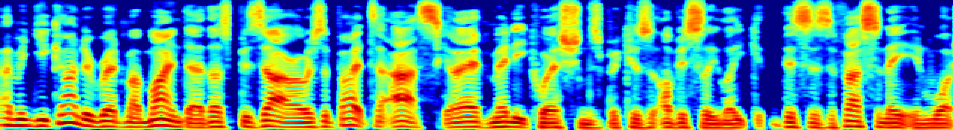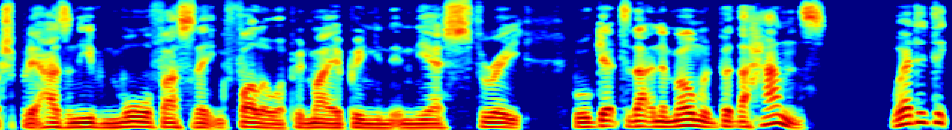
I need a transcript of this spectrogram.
I mean, you kind of read my mind there. That's bizarre. I was about to ask, and I have many questions because obviously, like, this is a fascinating watch, but it has an even more fascinating follow up, in my opinion, in the S3. We'll get to that in a moment. But the hands, where did it,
